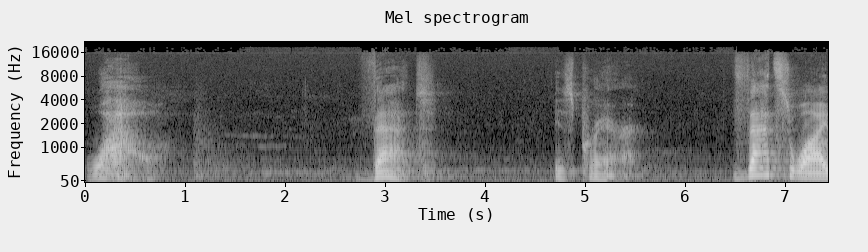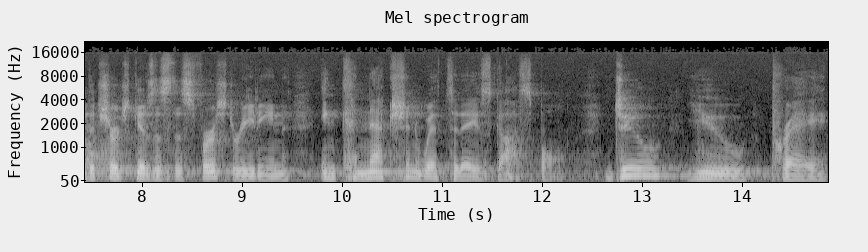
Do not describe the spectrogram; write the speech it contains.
Wow. That is prayer. That's why the church gives us this first reading in connection with today's gospel. Do you pray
